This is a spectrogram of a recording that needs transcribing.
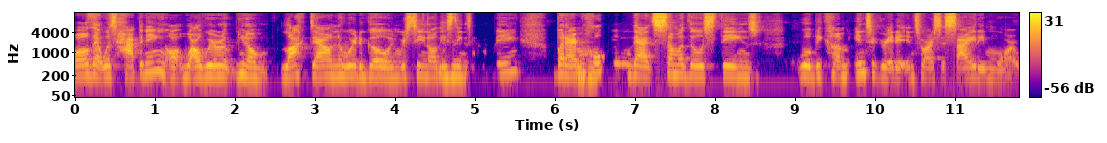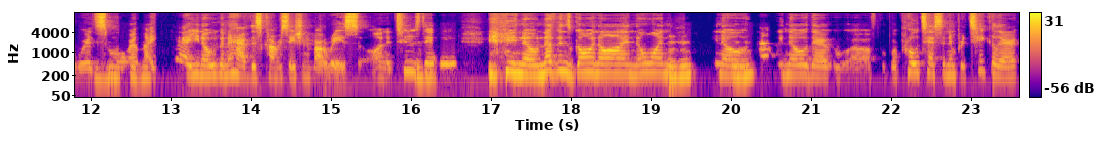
all that was happening uh, while we are you know, locked down, nowhere to go, and we're seeing all these mm-hmm. things happening. But I'm mm-hmm. hoping that some of those things will become integrated into our society more, where it's mm-hmm. more mm-hmm. like, yeah, you know, we're going to have this conversation about race on a Tuesday. Mm-hmm. you know, nothing's going on. No one mm-hmm you know mm-hmm. we know that uh, we're protesting in particular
